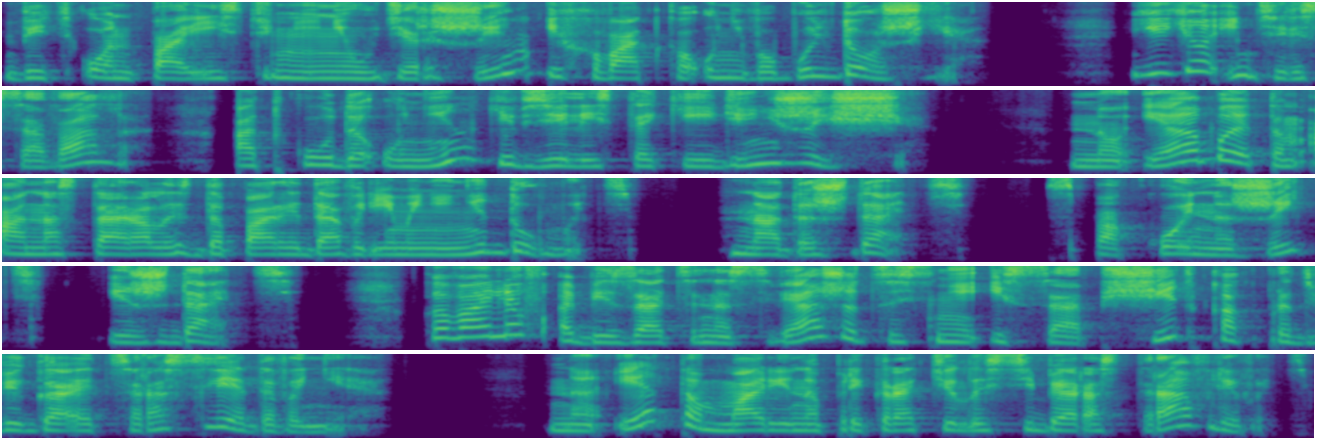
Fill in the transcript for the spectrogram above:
ведь он поистине неудержим и хватка у него бульдожья. Ее интересовало, откуда у Нинки взялись такие деньжищи. Но и об этом она старалась до поры до времени не думать. Надо ждать, спокойно жить и ждать. Ковалев обязательно свяжется с ней и сообщит, как продвигается расследование. На этом Марина прекратила себя расстравливать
